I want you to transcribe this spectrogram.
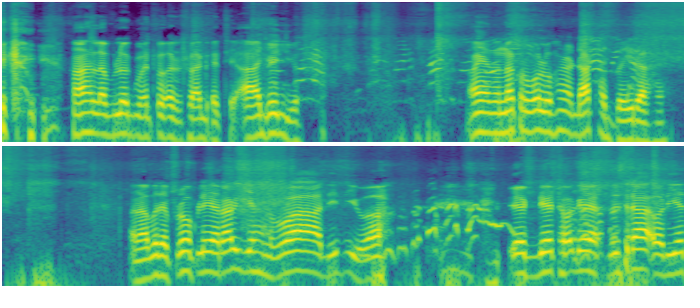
એક હાલા બ્લોગમાં તમારું સ્વાગત છે. આ જોઈ લ્યો. અહીંયા તો નકરો ઓલું હા ડાઠા જ ભર્યા છે અને આ બધા પ્રો પ્લેયર આવી ગયા ને. વાહ, દીદી, વાહ. એક ડેઠ હો ગયા દૂસરા ઓર યે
